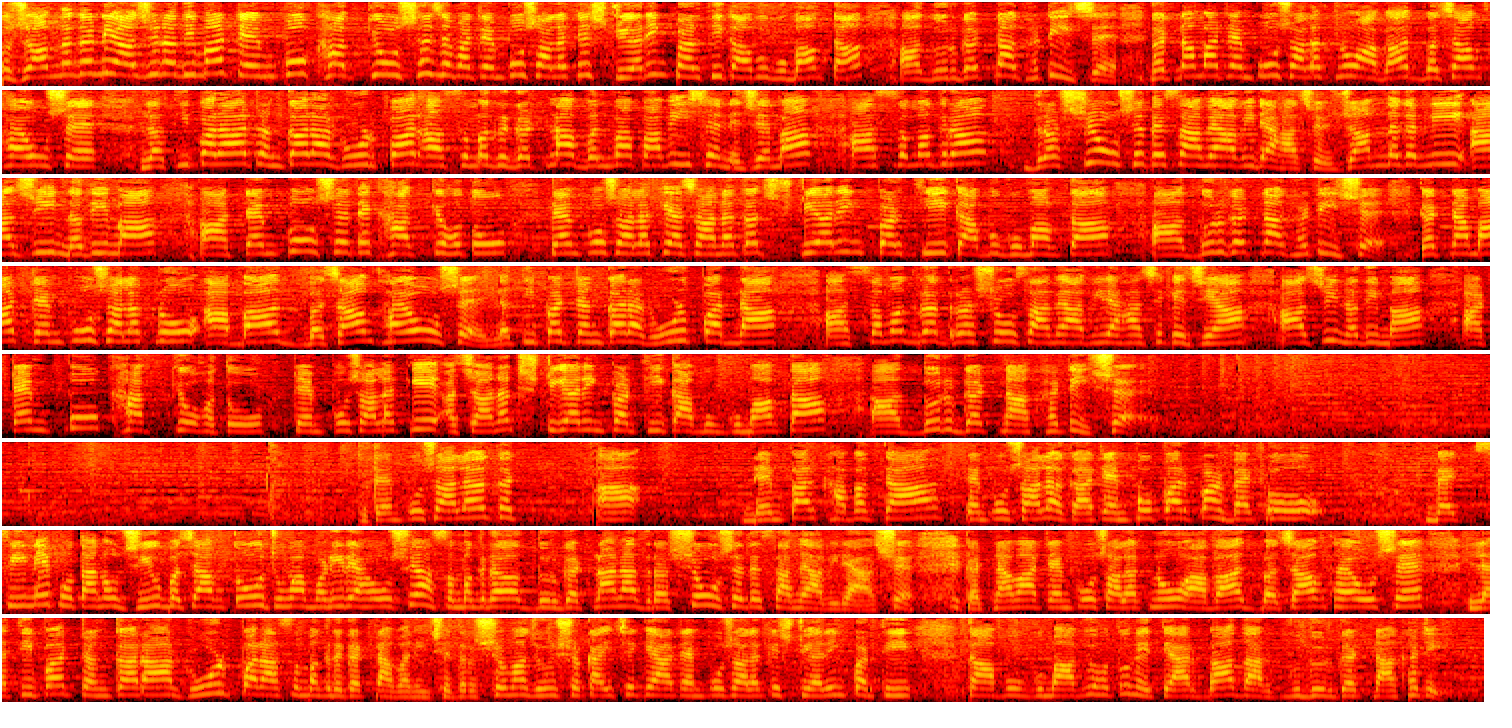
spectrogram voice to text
તો જામનગરની આજી નદીમાં ટેમ્પો ખાબક્યો છે, જેમાં ટેમ્પો ચાલકે સ્ટીયરિંગ પરથી કાબુ ગુમાવતા આ દુર્ઘટના ઘટી છે. ઘટનામાં ટેમ્પો ચાલકનો આબાદ બચાવ થયો છે. લથીપરા ટંકારા રોડ પર આ સમગ્ર ઘટના બનવા પામી છે ને જેમાં આ સમગ્ર દ્રશ્યો છે તે સામે આવી રહ્યા છે. જામનગરની આજી નદીમાં આ ટેમ્પો છે તે ખાબક્યો હતો. ટેમ્પો ચાલકે અચાનક જ સ્ટીયરિંગ પરથી કાબુ ગુમાવતા આ દુર્ઘટના ઘટી છે. ઘટનામાં ટેમ્પો ચાલકનો આબાદ બચાવ થયો છે. લતીપર ટંકારા રોડ પરના આ સમગ્ર દ્રશ્યો સામે આવી રહ્યા છે કે જ્યાં આજી નદીમાં આ ટેમ્પો ખાબક્યો હતો. ટેમ્પો ચાલકે અચાનક સ્ટીયરિંગ પરથી કાબુ ગુમાવતા આ દુર્ઘટના ઘટી છે. ટેમ્પો ચાલક આ ડેમ્પર ખાબકતા ટેમ્પો ચાલક આ ટેમ્પો પર પણ બેઠો બેસીને પોતાનો જીવ બચાવતો જોવા મળી રહ્યો છે. આ સમગ્ર દુર્ઘટનાના દ્રશ્યો છે તે સામે આવી રહ્યા છે. ઘટનામાં ટેમ્પો ચાલકનો આબાદ બચાવ થયો છે. લતીપર ટંકારા રોડ પર આ સમગ્ર ઘટના બની છે. દ્રશ્યોમાં જોઈ શકાય છે કે આ ટેમ્પો ચાલકે સ્ટીયરિંગ પરથી કાબુ ગુમાવ્યો હતો ને ત્યારબાદ આ દુર્ઘટના ઘટી.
